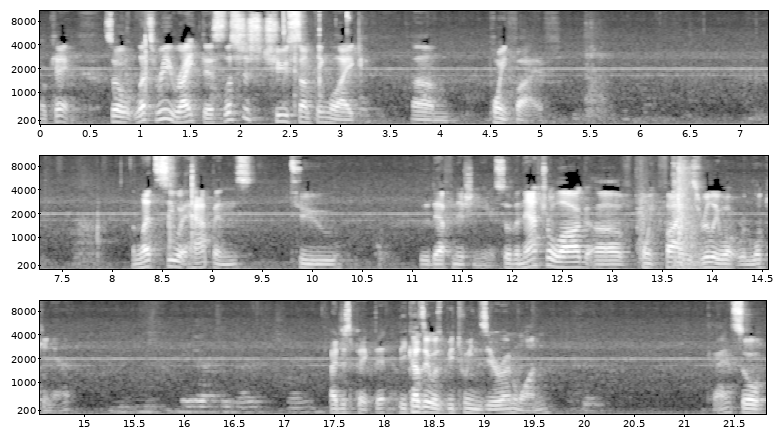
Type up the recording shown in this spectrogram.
it. Okay, so let's rewrite this. Let's just choose something like um, 0.5. And let's see what happens to the definition here. So the natural log of 0.5 is really what we're looking at. I just picked it because it was between 0 and 1. Okay, so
